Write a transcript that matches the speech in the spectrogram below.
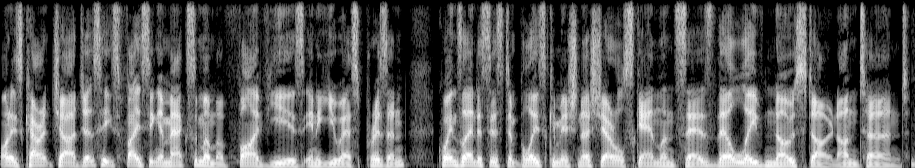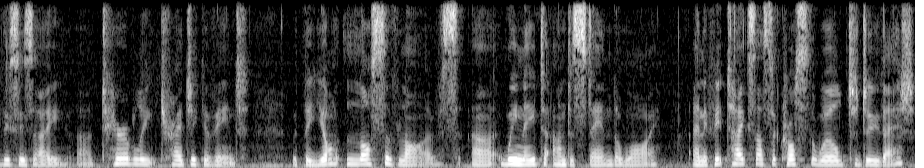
On his current charges, he's facing a maximum of five years in a US prison. Queensland Assistant Police Commissioner Cheryl Scanlon says they'll leave no stone unturned. This is a, a terribly tragic event with the loss of lives. Uh, we need to understand the why. And if it takes us across the world to do that,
